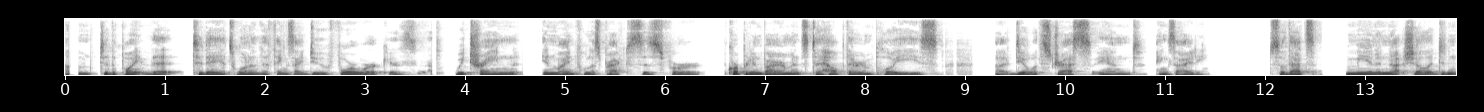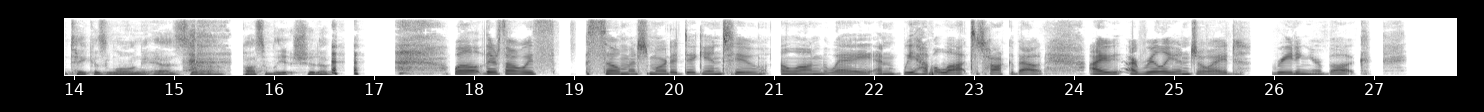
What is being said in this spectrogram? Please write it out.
Um, to the point that today it's one of the things I do for work is we train in mindfulness practices for corporate environments to help their employees uh, deal with stress and anxiety. So that's me in a nutshell. It didn't take as long as uh, possibly it should have. well, there's always so much more to dig into along the way, and we have a lot to talk about. I, I really enjoyed reading your book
